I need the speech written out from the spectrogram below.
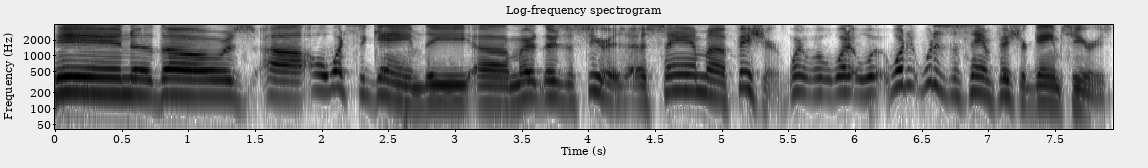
In those, uh, oh, what's the game? The um, there's a series, uh, Sam uh, Fisher. What, what, what, what, is the Sam Fisher game series?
